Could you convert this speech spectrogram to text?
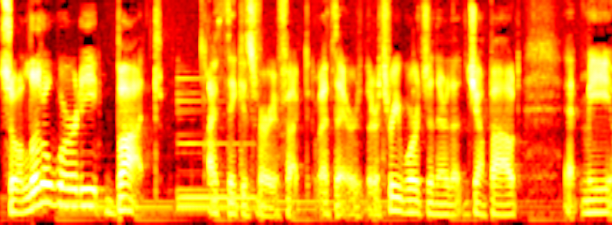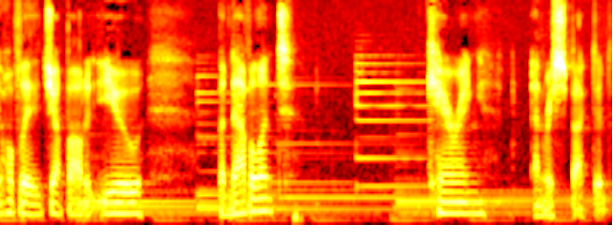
So a little wordy, but I think it's very effective. There, there are three words in there that jump out at me. Hopefully, they jump out at you benevolent, caring, and respected.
